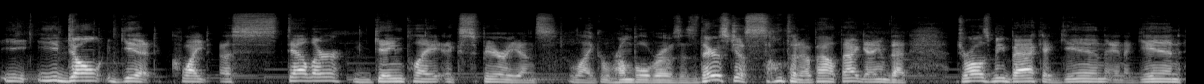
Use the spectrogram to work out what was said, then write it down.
you, don't get quite a stellar gameplay experience like Rumble Roses. There's just something about that game that draws me back again and again.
